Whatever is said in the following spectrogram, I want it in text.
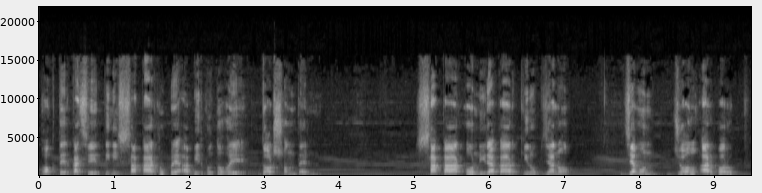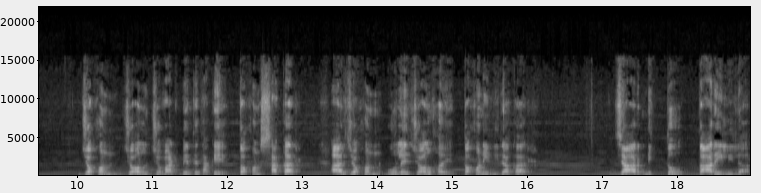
ভক্তের কাছে তিনি সাকার রূপে আবির্ভূত হয়ে দর্শন দেন। সাকার ও নিরাকার কিরূপ জানো? যেমন জল আর বরফ। যখন জল জমাট বেঁধে থাকে, তখন সাকার, আর যখন গোলে জল হয়, তখনই নিরাকার। যার নিত্য, তারই লীলা,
